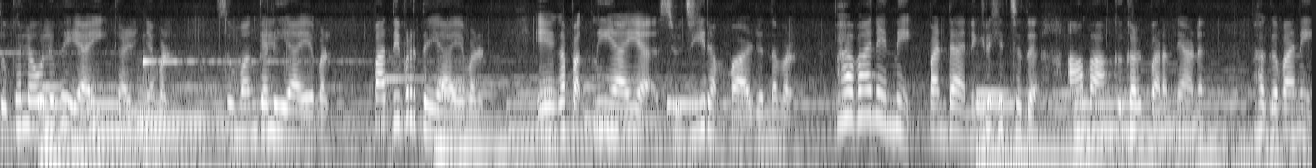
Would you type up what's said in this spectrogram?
സുഖലോലുപയായി കഴിഞ്ഞവൾ സുമംഗലിയായവൾ പതിവ്രതയായവൾ ഏകപത്നിയായ ശുചീരം വാഴുന്നവൾ. ഭവാൻ എന്നെ പണ്ട് അനുഗ്രഹിച്ചത് ആ വാക്കുകൾ പറഞ്ഞാണ്. ഭഗവാനെ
